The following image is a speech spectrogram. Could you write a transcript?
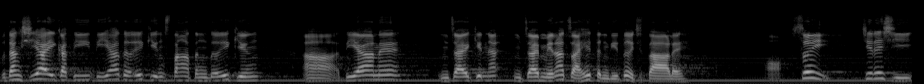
有当时啊伊家己伫遐着已经三顿着已经啊伫遐呢，毋知今仔毋知明仔载迄顿伫倒一搭咧，吼，所以即个是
